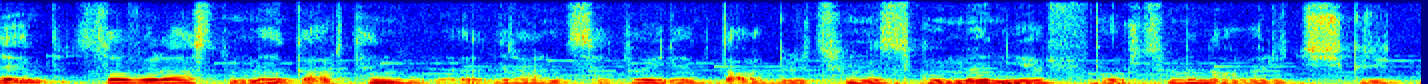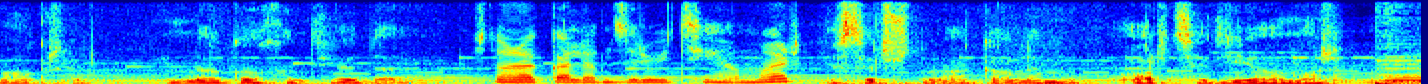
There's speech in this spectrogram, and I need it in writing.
Դե սովորացնում ենք արդեն դրանից հետո իրենք տարբերությունը զգում են եւ փորձում են ավելի ճշգրիտ մաքրել։ Հիմնական խնդիրը դա է։ Շնորհակալ եմ զրույցի համար։ Ես էլ շնորհակալ եմ արցերի համար։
